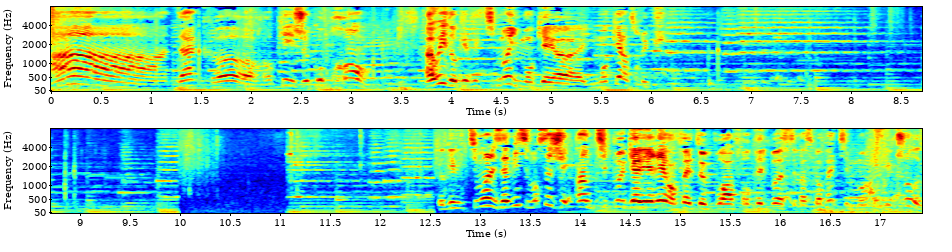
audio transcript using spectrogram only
Ah, d'accord. Ok, je comprends. Ah oui, donc effectivement, il manquait, euh, il manquait un truc. Donc effectivement les amis c'est pour ça que j'ai un petit peu galéré en fait pour affronter le boss C'est parce qu'en fait il me manquait quelque chose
